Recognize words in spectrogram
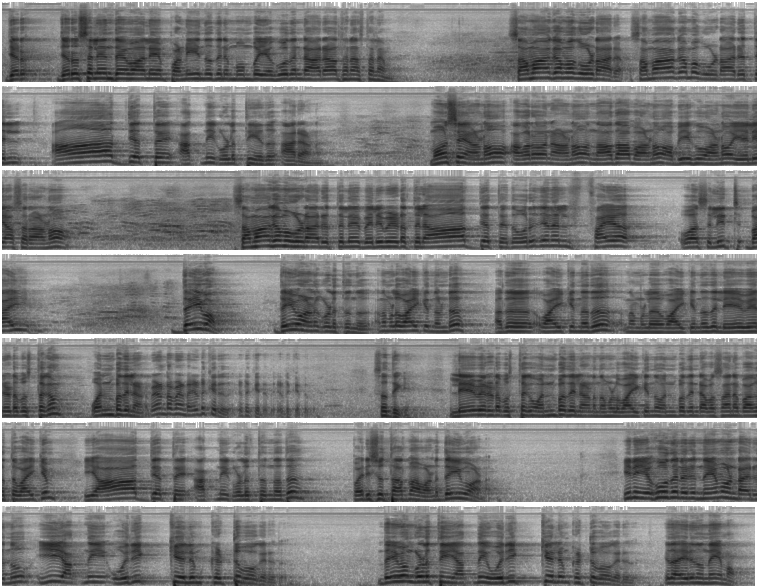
ജെറു ജെറുസലേം ദേവാലയം പണിയുന്നതിന് മുമ്പ് യഹൂദന്റെ ആരാധനാ സ്ഥലം. സമാഗമ കൂടാരം. സമാഗമ കൂടാരത്തിൽ ആദ്യത്തെ അഗ്നി കൊളുത്തിയത് ആരാണ്? മോശയാണോ അഹറോനാണോ നാദാബാണോ അബീഹു ആണോ എലിയാസറാണോ? സമാഗമ കൂടാരത്തിലെ ബലിപീഠത്തിൽ ആദ്യത്തെ original fire was lit by ദൈവം. ദൈവമാണ് കൊളുത്തുന്നത്. നമ്മൾ വായിക്കുന്നുണ്ട്. അത് വായിക്കുന്നത് നമ്മൾ വായിക്കുന്നത് ലേവ്യരുടെ പുസ്തകം ഒൻപതിലാണ്. വേണ്ട വേണ്ട എടുക്കരുത് എടുക്കരുത് എടുക്കരുത്. ശ്രദ്ധിക്കുക ലേവ്യരുടെ പുസ്തകം ഒൻപതിലാണ് നമ്മൾ വായിക്കുന്നത്. ഒൻപതിന്റെ അവസാന ഭാഗത്ത് വായിക്കും. ഈ ആദ്യത്തെ അഗ്നി കൊളുത്തുന്നത് പരിശുദ്ധാത്മാവാണ് ദൈവമാണ്. ഇനി യഹൂദനൊരു നിയമം ഉണ്ടായിരുന്നു. ഈ അഗ്നി ഒരിക്കലും കെട്ടുപോകരുത്. ദൈവം കൊളുത്തി ഈ അഗ്നി ഒരിക്കലും കെട്ടുപോകരുത്. ഇതായിരുന്നു നിയമം.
